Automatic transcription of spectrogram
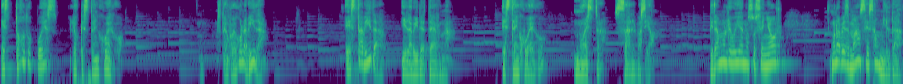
Es todo, pues, lo que está en juego. Está en juego la vida. Esta vida y la vida eterna. Está en juego nuestra salvación. Pidámosle hoy a nuestro Señor una vez más esa humildad,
